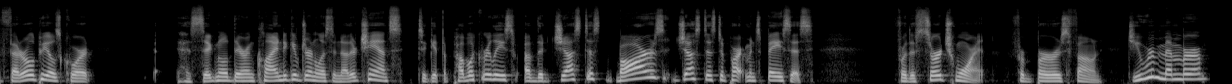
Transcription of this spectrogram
federal appeals court has signaled they're inclined to give journalists another chance to get the public release of the Justice Barr's Justice Department's basis for the search warrant for Burr's phone. Do you remember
